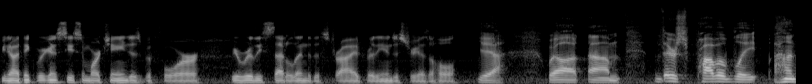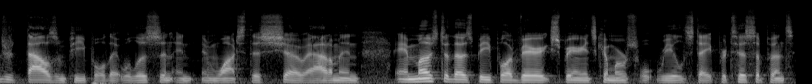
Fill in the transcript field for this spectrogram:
you know, I think we're going to see some more changes before we really settle into the stride for the industry as a whole. Yeah. Well, um, there's probably 100,000 people that will listen and, and watch this show, Adam, and, and most of those people are very experienced commercial real estate participants.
